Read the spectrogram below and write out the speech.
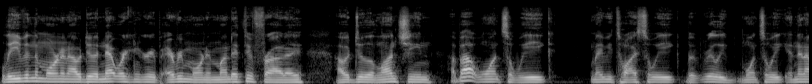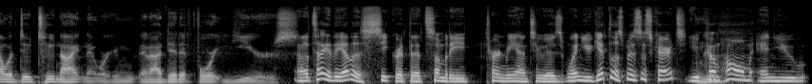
leave in the morning. I would do a networking group every morning, Monday through Friday. I would do a lunching about once a week. Maybe twice a week, but really once a week, and then I would do two night networking, and I did it for years. And I'll tell you the other secret that somebody turned me onto is when you get those business cards, you Mm-hmm. come home and you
